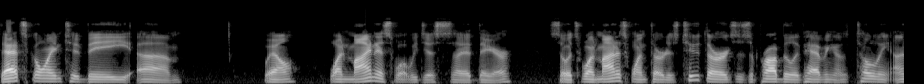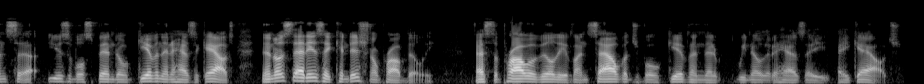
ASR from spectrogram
That's going to be, um, well, 1 minus what we just said there. So it's 1 minus 1 third is 2 thirds is the probability of having a totally unusable spindle given that it has a gouge. Now notice that is a conditional probability. That's the probability of unsalvageable given that we know that it has a, a gouge.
